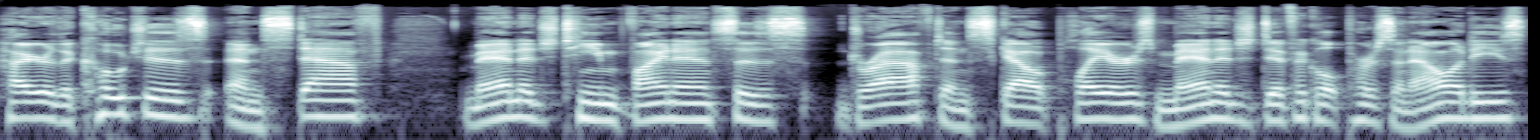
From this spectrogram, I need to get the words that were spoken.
hire the coaches and staff. Manage team finances, draft and scout players, manage difficult personalities.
